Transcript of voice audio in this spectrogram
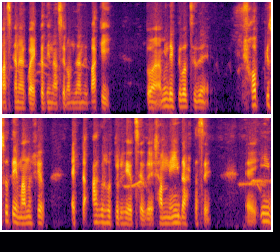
মাঝখানে আর কয়েকটা দিন আছে রমজানের বাকি। তো আমি দেখতে পাচ্ছি যে সব সবকিছুতে মানুষের একটা আগ্রহ তৈরি হয়েছে যে সামনে ঈদ আসতেছে। ঈদ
